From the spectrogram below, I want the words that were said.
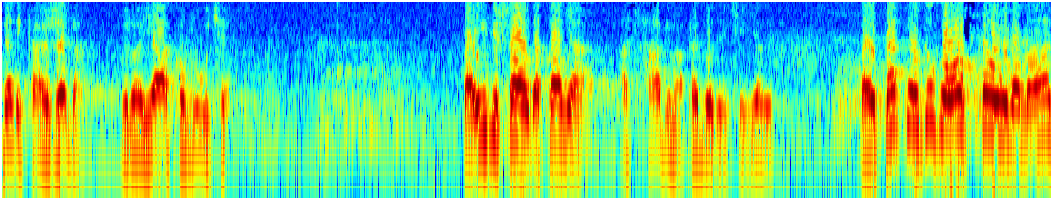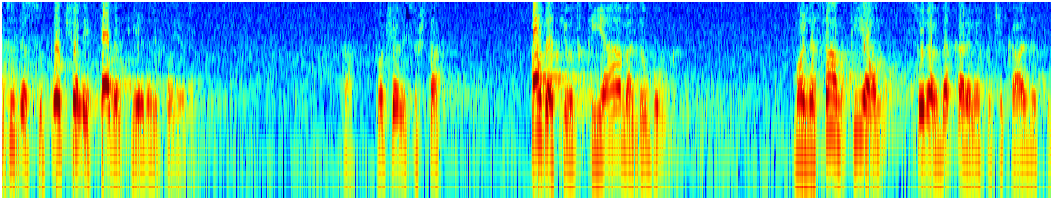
velika žega bilo je jako vruće. Pa je izišao da klanja ashabima predvodeći jeli, pa je tako dugo ostao u namazu da su počeli padati jedan po jedan. A, počeli su šta? Padati od kijama dugog. Možda sam kijam sura al-Bekare neko će kazati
